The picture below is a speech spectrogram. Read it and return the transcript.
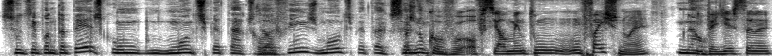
Chutes e pontapés com um monte de espetáculos. Claro. Delfins, um monte de espetáculos. Mas nunca houve oficialmente um, um fecho, não é? Não. E daí esta,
